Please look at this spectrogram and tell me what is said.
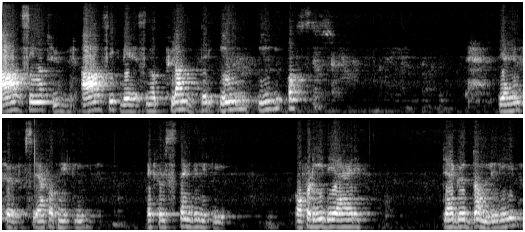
av sin natur, av sitt vesen, og planter inn i oss. Det er en følelse. Jeg har fått nytt liv. Et fullstendig nytt liv. Og fordi det er, det er guddommelig liv,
